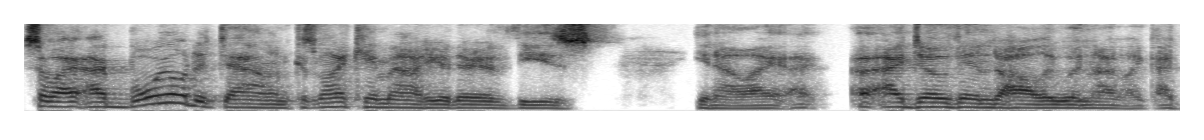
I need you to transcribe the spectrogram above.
So i, I boiled it down because when i came out here there are these you know I, I i dove into hollywood and i like i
